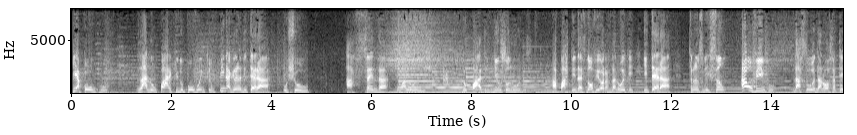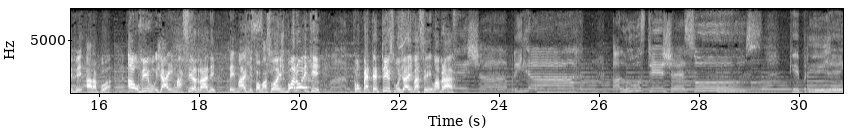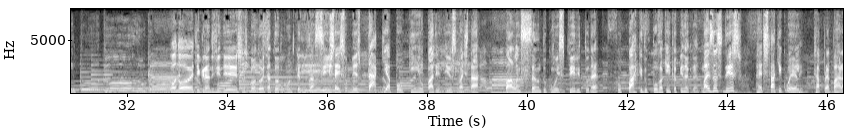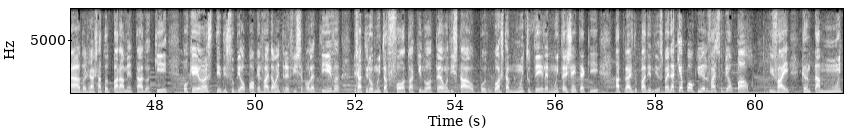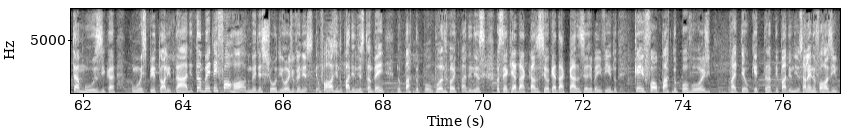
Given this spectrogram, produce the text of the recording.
Daqui a pouco, lá no Parque do Povo, em Campina Grande, terá o show Acenda uma Luz do Padre Nilson Nunes. A partir das 9 horas da noite e terá transmissão ao vivo da sua, da nossa TV Arapuã. Ao vivo, Jair Macia Andrade tem mais informações. Boa noite, competentíssimo Jair Macia. Um abraço. Que brilha em todo lugar. Boa noite, grandes Vinícius. Boa noite a todo mundo que nos assiste. É isso mesmo. Daqui a pouquinho o Padre Nilson vai estar balançando com o espírito, né? O Parque do Povo aqui em Campina Grande. Mas antes disso, a gente está aqui com ele, já preparado, já está todo paramentado aqui, porque antes de subir ao palco ele vai dar uma entrevista coletiva, já tirou muita foto aqui no hotel onde está, o povo gosta muito dele, é muita gente aqui atrás do Padre Nilson. Mas daqui a pouquinho ele vai subir ao palco e vai cantar muita música com espiritualidade. E também tem forró no meio desse show de hoje, o Vinícius. Tem um forrozinho do Padre Nilson também no Parque do Povo. Boa noite, Padre Nilson. Você que é da casa, o senhor que é da casa, seja bem-vindo. Quem for ao Parque do Povo hoje, vai ter o que tanto de Padre Nilson, além do forrozinho.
